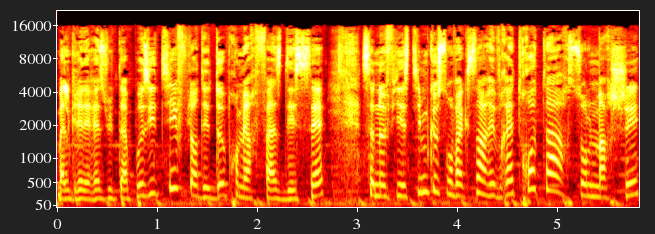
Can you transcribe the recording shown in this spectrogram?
Malgré les résultats positifs lors des deux premières phases d'essai, Sanofi estime que son vaccin arriverait trop tard sur le marché.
